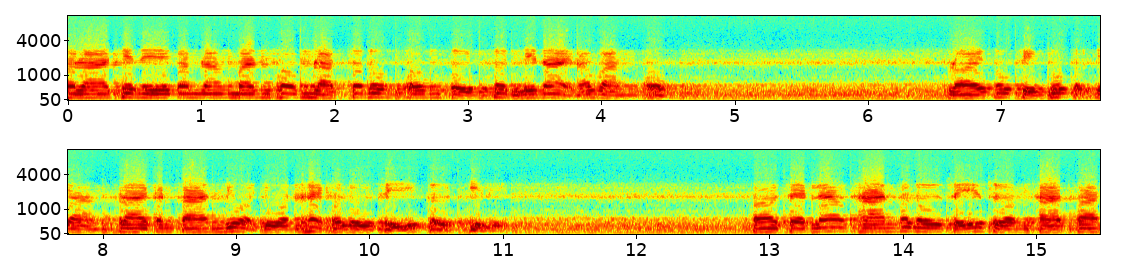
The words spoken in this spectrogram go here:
พระราชินีกำลังบรรทมหลับสะดุ้งองค์ตื่นขึ้นไม่ได้ระวังองค์ปล่อยทุกสิ่งทุกอย่างกลายเป็นการยั่วยวนให้พระฤาษีเกิดกิเลสพอเสร็จแล้วทานพระฤาษีเสื่อมขาดความ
